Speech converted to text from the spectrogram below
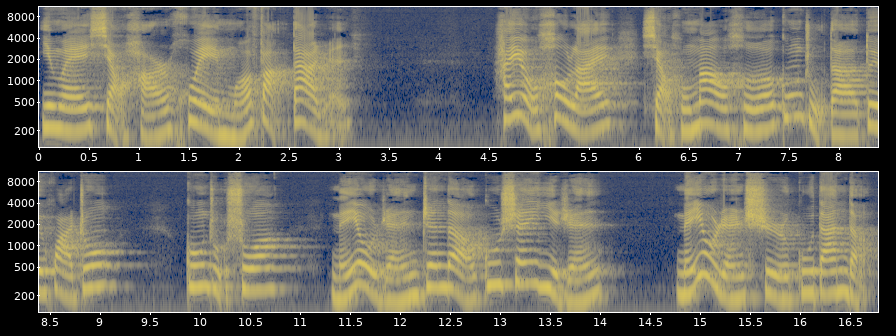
因为小孩会模仿大人。还有后来小红帽和公主的对话中，公主说：“没有人真的孤身一人，没有人是孤单的。”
